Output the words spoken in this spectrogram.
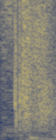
him.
